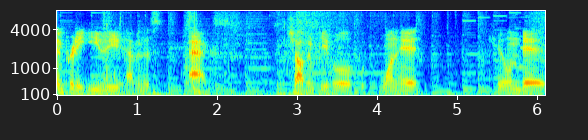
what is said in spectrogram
Getting pretty easy having this axe. Chopping people with one hit. Kill them dead.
